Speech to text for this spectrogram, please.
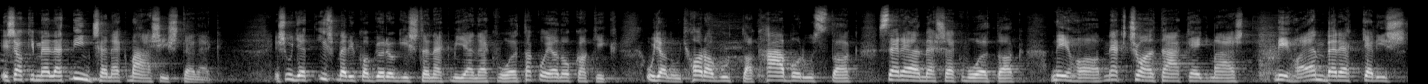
és aki mellett nincsenek más istenek. És ugye ismerjük a görög istenek milyenek voltak, olyanok, akik ugyanúgy haragudtak, háborúztak, szerelmesek voltak, néha megcsalták egymást, néha emberekkel is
